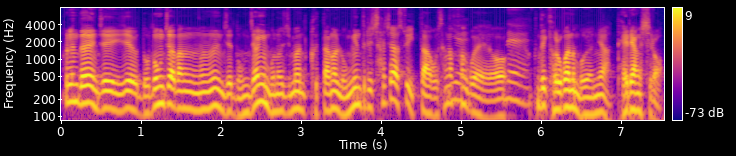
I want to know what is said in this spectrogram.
그런데 이제 이제 노동자당은 이제 농장이 무너지면 그 땅을 농민들이 차지할 수 있다고 생각한 예. 거예요. 네. 근데 결과는 뭐였냐? 대량 실업.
